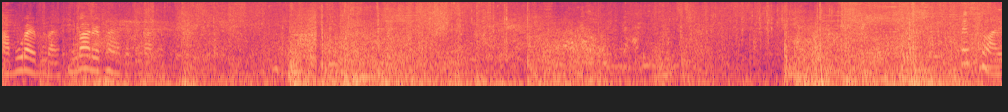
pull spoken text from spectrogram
아 모랄 모랄. 모랄을 파야 돼. 모랄 완료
